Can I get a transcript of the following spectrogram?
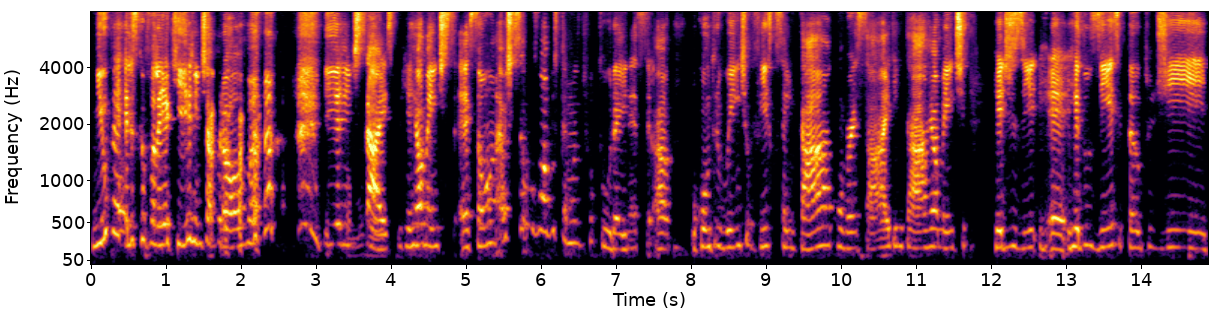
mil PLs que eu falei aqui a gente aprova. e a gente traz, porque realmente é, são, acho que são os novos temas do futuro aí, né? O contribuinte, o fisco, sentar, conversar e tentar realmente reduzir, é, reduzir esse tanto de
